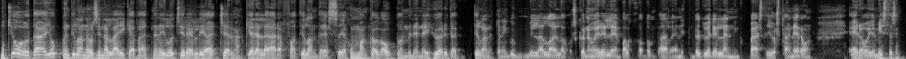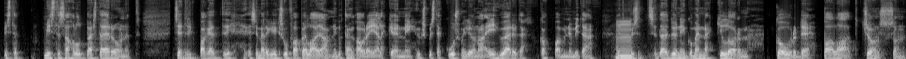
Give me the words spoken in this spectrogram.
Mutta joo, tämä joukkueen tilanne on sinällään ikävä, että niillä on Cirelli ja Czernakki edelleen RFA-tilanteessa, ja kummankaan kauppaaminen ei hyödytä tilannetta niin kuin millään lailla, koska ne on edelleen palkkakaton päällä, ja niiden täytyy edelleen niin kuin päästä jostain eroon, eroon ja mistä sä, mistä, mistä sä haluat päästä eroon, että Cedric Paketti esimerkiksi UFA-pelaaja niin tämän kauden jälkeen, niin 1,6 miljoonaa ei hyödytä kauppaaminen mitään. Mm. Että se, se täytyy niin kuin mennä Killorn, Gourde, Palat, Johnson,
